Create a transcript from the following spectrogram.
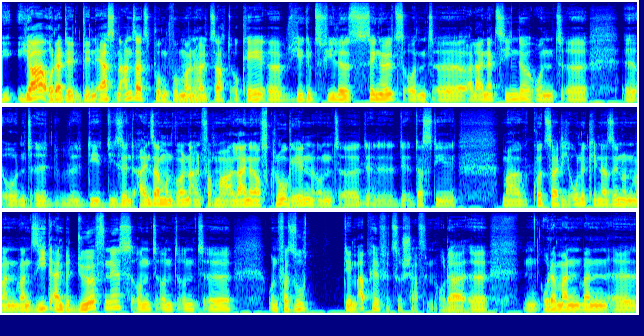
Ja, oder den, den, ersten Ansatzpunkt, wo man halt sagt, okay, äh, hier gibt es viele Singles und äh, Alleinerziehende und, äh, äh und äh, die, die sind einsam und wollen einfach mal alleine aufs Klo gehen und äh, mhm. dass die mal kurzzeitig ohne Kinder sind und man, man sieht ein Bedürfnis und, und, und, und versucht dem Abhilfe zu schaffen. Oder, äh, oder man, man äh,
